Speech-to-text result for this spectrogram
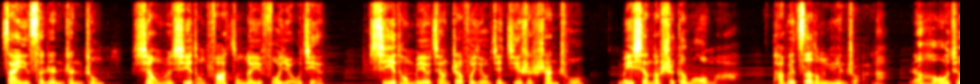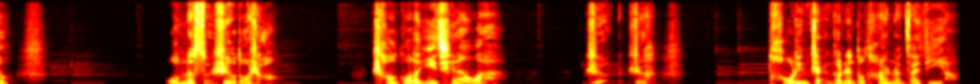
在一次认证中向我们系统发送了一封邮件。”系统没有将这幅邮件及时删除，没想到是个木马，它被自动运转了，然后就……我们的损失有多少？超过了一千万！这这……头领整个人都瘫软在地啊！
